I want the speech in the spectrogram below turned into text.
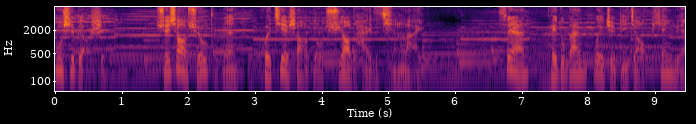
牧师表示，学校学务主任会介绍有需要的孩子前来。虽然陪读班位置比较偏远，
